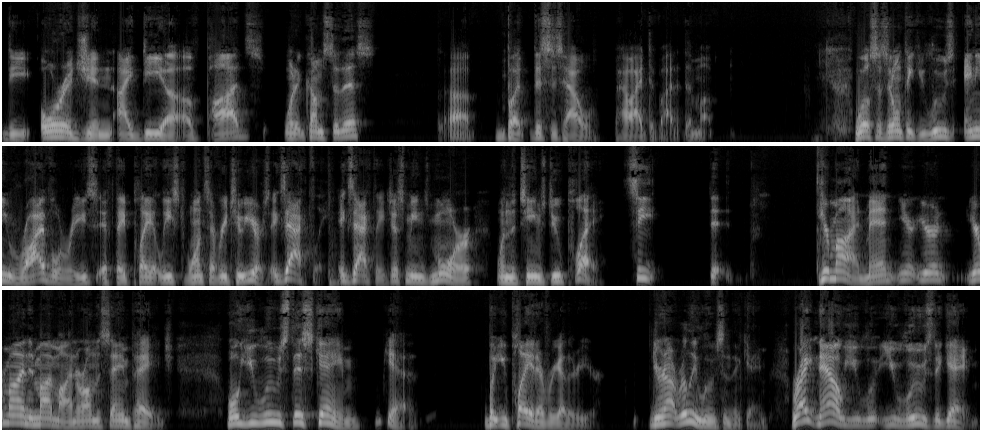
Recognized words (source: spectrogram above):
the origin idea of pods when it comes to this. Uh, but this is how how I divided them up. Will says, I don't think you lose any rivalries if they play at least once every two years. Exactly. Exactly. It just means more when the teams do play. See, your mind, man, your, your, your mind and my mind are on the same page. Well, you lose this game. Yeah. But you play it every other year. You're not really losing the game. Right now, you, you lose the game.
